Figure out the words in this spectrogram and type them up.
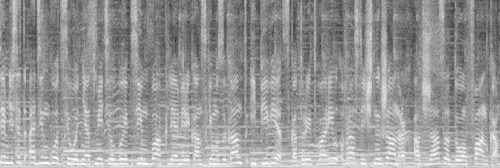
71 год сегодня отметил бы Тим Бакли, американский музыкант и певец, который творил в различных жанрах, от джаза до фанка.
